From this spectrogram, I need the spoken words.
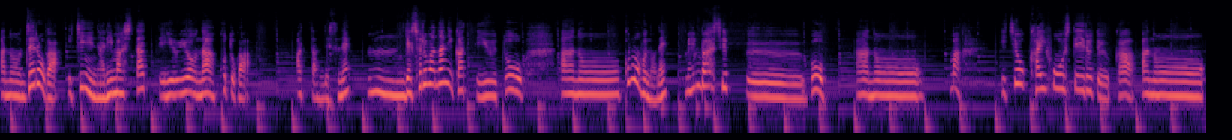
あのゼロが1になりましたっていうようなことがあったんですね。うん、でそれは何かっていうとあのコモフのねメンバーシップをあのまあ一応開放しているというか、あの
